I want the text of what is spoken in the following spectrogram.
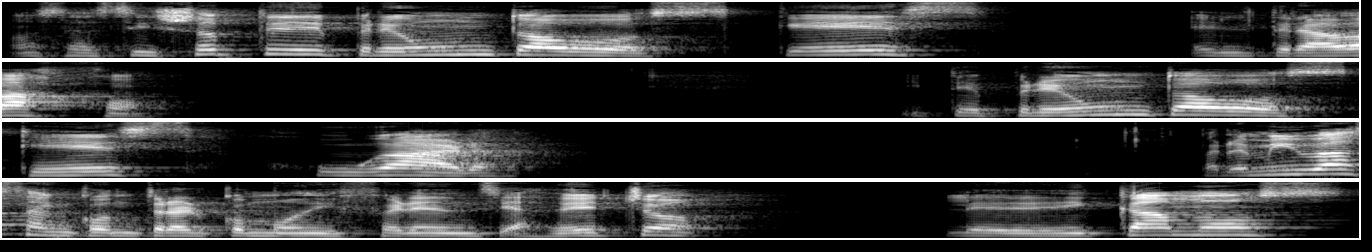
O sea, si yo te pregunto a vos, ¿qué es el trabajo? Y te pregunto a vos, ¿qué es jugar? Para mí vas a encontrar como diferencias. De hecho, le dedicamos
